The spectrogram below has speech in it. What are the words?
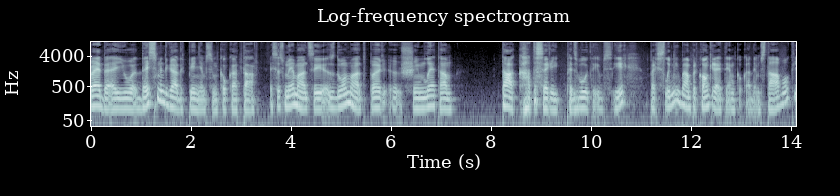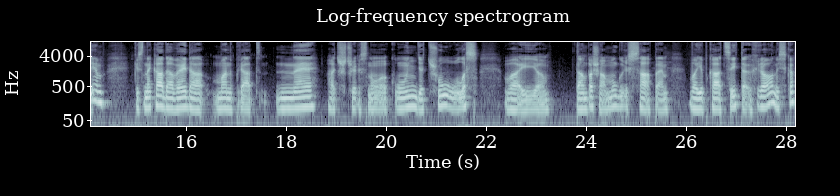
pēdējo desmit gadi, pieņemsim kaut kā tā, es esmu iemācījies domāt par šīm lietām tā, kā tas arī pēc būtības ir par slimībām, par konkrētiem kaut kādiem stāvokļiem, kas nekādā veidā, manuprāt, neatšķiras no kuģa čūlas vai um, tām pašām muguras sāpēm vai jebkāda cita hroniska.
